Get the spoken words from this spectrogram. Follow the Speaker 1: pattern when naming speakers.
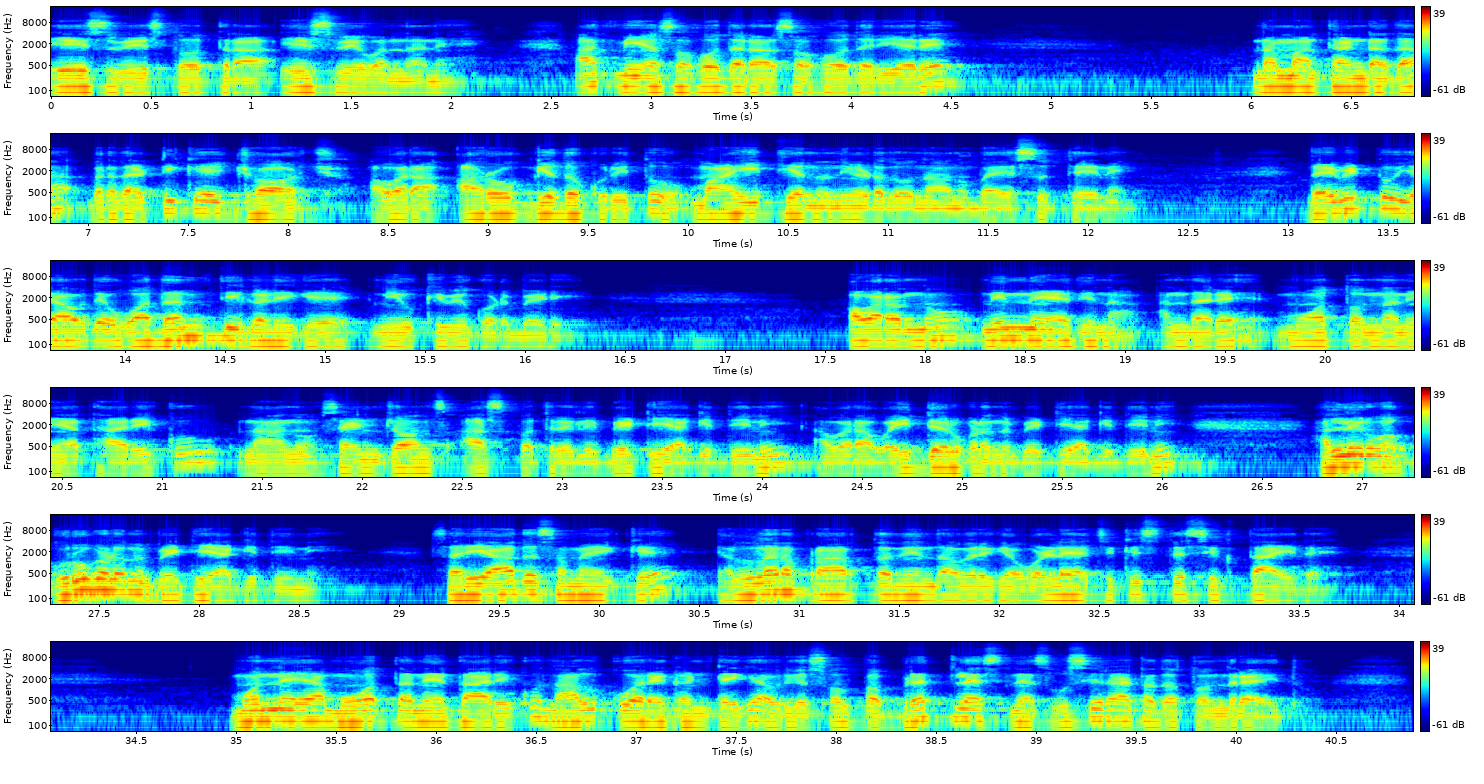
Speaker 1: ಯೇಸುವೆ ಸ್ತೋತ್ರ ಯೇಸುವೆ ವಂದನೆ. ಆತ್ಮೀಯ ಸಹೋದರ, ಸಹೋದರಿಯರೇ, ನಮ್ಮ ತಂಡದ ಬ್ರದರ್ ಟಿ ಕೆ ಜಾರ್ಜ್ ಅವರ ಆರೋಗ್ಯದ ಕುರಿತು ಮಾಹಿತಿಯನ್ನು ನೀಡಲು ನಾನು ಬಯಸುತ್ತೇನೆ. ದಯವಿಟ್ಟು ಯಾವುದೇ ವದಂತಿಗಳಿಗೆ ನೀವು ಕಿವಿಗೊಡಬೇಡಿ. ಅವರನ್ನು ನಿನ್ನೆಯ ದಿನ, ಅಂದರೆ ಮೂವತ್ತೊಂದನೆಯ ತಾರೀಕು, ನಾನು ಸೆಂಟ್ ಜಾನ್ಸ್ ಆಸ್ಪತ್ರೆಯಲ್ಲಿ ಭೇಟಿಯಾಗಿದ್ದೀನಿ. ಅವರ ವೈದ್ಯರುಗಳನ್ನು ಭೇಟಿಯಾಗಿದ್ದೀನಿ. ಅಲ್ಲಿರುವ ಗುರುಗಳನ್ನು ಭೇಟಿಯಾಗಿದ್ದೀನಿ. ಸರಿಯಾದ ಸಮಯಕ್ಕೆ ಎಲ್ಲರ ಪ್ರಾರ್ಥನೆಯಿಂದ ಅವರಿಗೆ ಒಳ್ಳೆಯ ಚಿಕಿತ್ಸೆ ಸಿಗ್ತಾ ಇದೆ. ಮೊನ್ನೆಯ ಮೂವತ್ತನೇ ತಾರೀಕು ನಾಲ್ಕೂವರೆ ಗಂಟೆಗೆ ಅವರಿಗೆ ಸ್ವಲ್ಪ ಬ್ರೆತ್ಲೆಸ್ನೆಸ್ ಉಸಿರಾಟದ ತೊಂದರೆ ಆಯಿತು.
